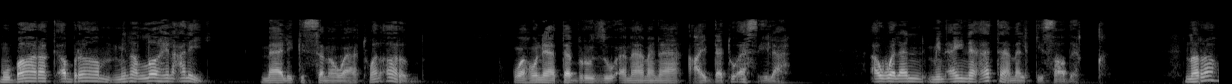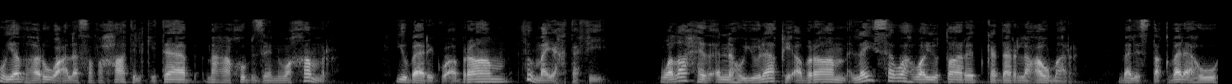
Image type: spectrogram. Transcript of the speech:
مبارك أبرام من الله العلي مالك السماوات والأرض. وهنا تبرز أمامنا عدة أسئلة. اولا من أين أتى ملك صادق؟ نراه يظهر على صفحات الكتاب مع خبز وخمر. يبارك أبرام ثم يختفي. ولاحظ أنه يلاقي أبرام ليس وهو يطارد كدر العومر بل استقبله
